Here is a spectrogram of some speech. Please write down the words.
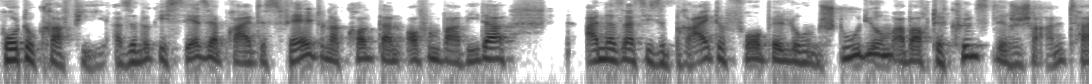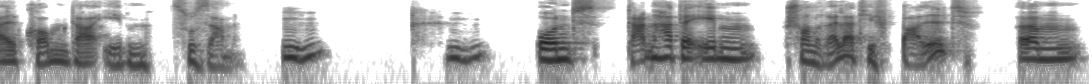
Fotografie. Also wirklich sehr, sehr breites Feld. Und da kommt dann offenbar wieder einerseits diese breite Vorbildung im Studium, aber auch der künstlerische Anteil kommen da eben zusammen. Mhm. Mhm. Und dann hat er eben schon relativ bald ähm,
